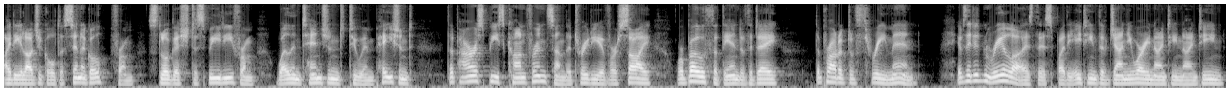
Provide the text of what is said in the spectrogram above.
ideological to cynical, from sluggish to speedy, from well intentioned to impatient, the Paris Peace Conference and the Treaty of Versailles were both, at the end of the day, the product of three men if they didn't realise this by the 18th of January 1919,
